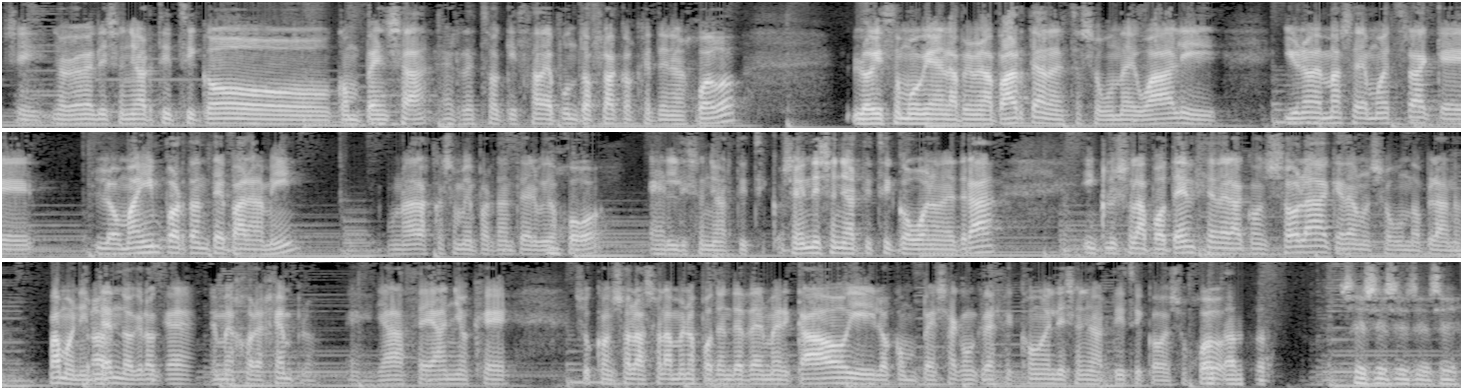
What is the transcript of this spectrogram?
sí. Yo creo que el diseño artístico compensa el resto quizá de puntos flacos que tiene el juego. Lo hizo muy bien en la primera parte, ahora en esta segunda igual y, y una vez más se demuestra que lo más importante para mí, una de las cosas más importantes del videojuego, es el diseño artístico. Si hay un diseño artístico bueno detrás, incluso la potencia de la consola queda en un segundo plano. Vamos, Nintendo creo que es el mejor ejemplo. Eh, ya hace años que sus consolas son las menos potentes del mercado y lo compensa con creces con el diseño artístico de sus juegos. Tanto. Sí, sí, sí, sí, sí.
